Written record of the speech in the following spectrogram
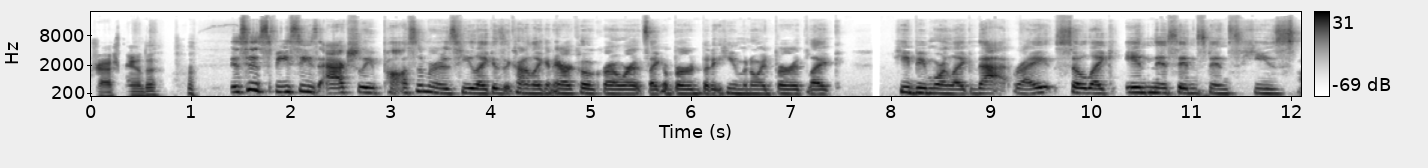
Trash Panda. Is his species actually possum, or is he like? Is it kind of like an Aarakocra where it's like a bird but a humanoid bird? Like, he'd be more like that, right? So, like in this instance, he's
